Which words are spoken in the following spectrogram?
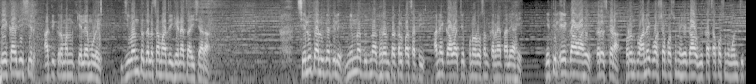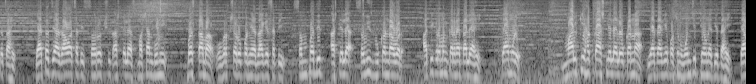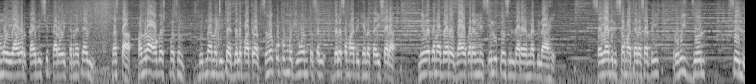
बेकायदेशीर अतिक्रमण केल्यामुळे जिवंत जलसमाधी घेण्याचा इशारा. सेलू तालुक्यातील निम्न दुधना धरण प्रकल्पासाठी अनेक गावाचे पुनर्वसन करण्यात आले आहे. येथील एक गाव आहे करसखेडा परंतु अनेक वर्षापासून हे गाव विकासापासून वंचितच आहे. यातच या गावासाठी संरक्षित असलेल्या स्मशानभूमी बसतांबा व वृक्षारोपण या जागेसाठी संपादित असलेल्या सव्वीस भूखंडावर अतिक्रमण करण्यात आले आहे. त्यामुळे मालकी हक्क असलेल्या लोकांना या जागेपासून वंचित ठेवण्यात येत आहे. त्यामुळे यावर कायदेशीर कारवाई करण्यात यावी. नसता पंधरा ऑगस्टपासून दुधना नदीच्या जलपात्रात सहकुटुंब जिवंत सल- जलसमाधी घेण्याचा इशारा निवेदनाद्वारे गावकऱ्यांनी सेलू तहसीलदार यांना दिला आहे. सह्याद्री समाचारासाठी रोहित जोल सेलू.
